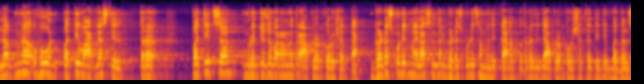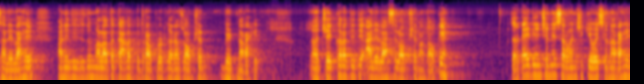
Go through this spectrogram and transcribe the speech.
लग्न होऊन पती वारले असतील तर पतीचं मृत्यूचं प्रमाणपत्र अपलोड करू शकता. घटस्फोटीत महिला असेल तर घटस्फोटीत संबंधित कागदपत्र तिथे अपलोड करू शकता. तिथे बदल झालेला आहे आणि तिथे तुम्हाला आता कागदपत्र अपलोड करायचं ऑप्शन भेटणार आहे. चेक करा तिथे आलेला असेल ऑप्शन आता ओके तर काही टेन्शन नाही सर्वांची के वाय सी होणार आहे.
